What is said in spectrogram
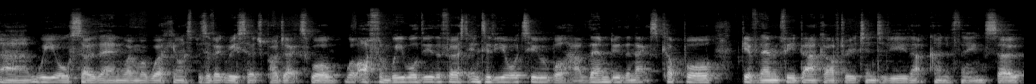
uh, we also then, when we're working on specific research projects, will will often we will do the first interview or two. We'll have them do the next couple, give them feedback after each interview, that kind of thing. So,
